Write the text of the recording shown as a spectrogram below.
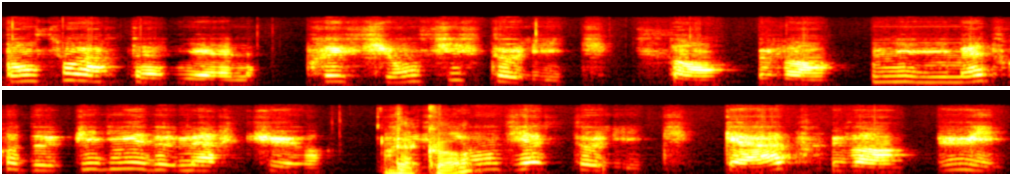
tension artérielle. Pression systolique. 120 mm de pilier de mercure. D'accord. Diastolique. 88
